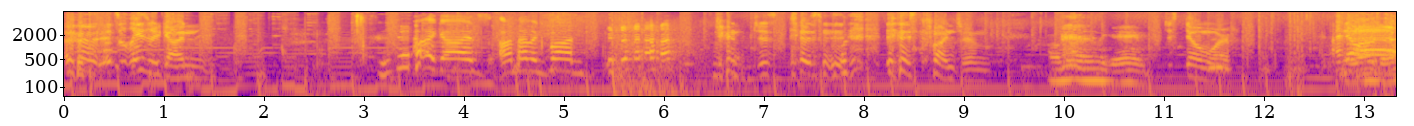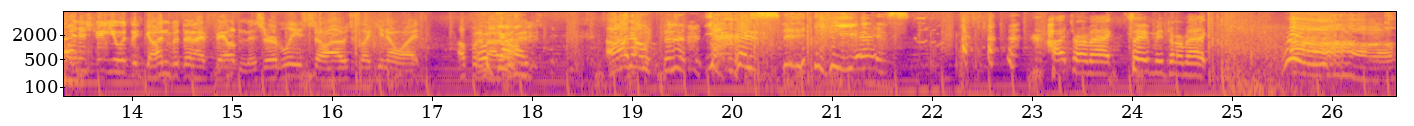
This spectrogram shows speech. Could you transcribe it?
it's a laser gun. Hi guys, I'm having fun. just, just, just punch him. I'm not in the game. Just no more. I know, I was trying to shoot you with the gun, but then I failed miserably, so I was just like, you know what? I'll put him Oh, out God. of Oh no! no, no, Yes! Yes! Hi Tarmac, save me Tarmac. Ah!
